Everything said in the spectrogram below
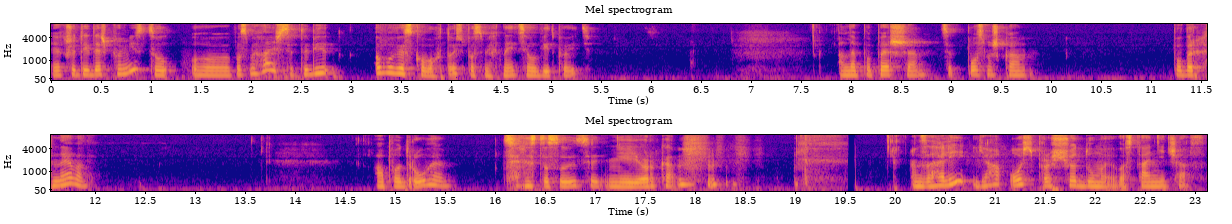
Якщо ти йдеш по місту, посміхаєшся, тобі обов'язково хтось посміхнеться у відповідь. Але, по-перше, це посмішка поверхнева. А по-друге, це не стосується Нью-Йорка. Взагалі, я ось про що думаю в останній час.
